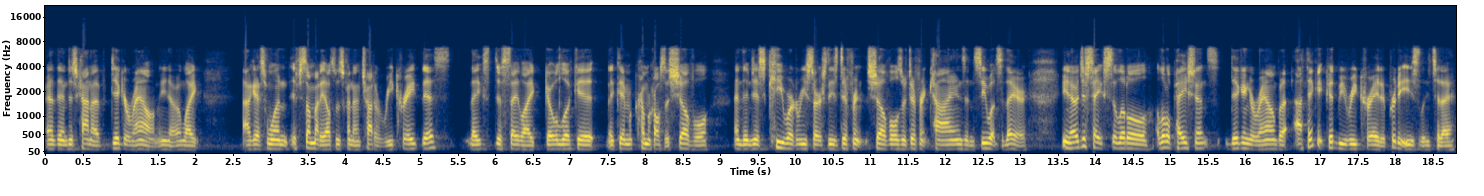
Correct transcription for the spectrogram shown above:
and then just kind of dig around. You know, like I guess one if somebody else was going to try to recreate this, they just say like, go look at they came come across a shovel and then just keyword research these different shovels or different kinds and see what's there. You know, it just takes a little a little patience digging around, but I think it could be recreated pretty easily today.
